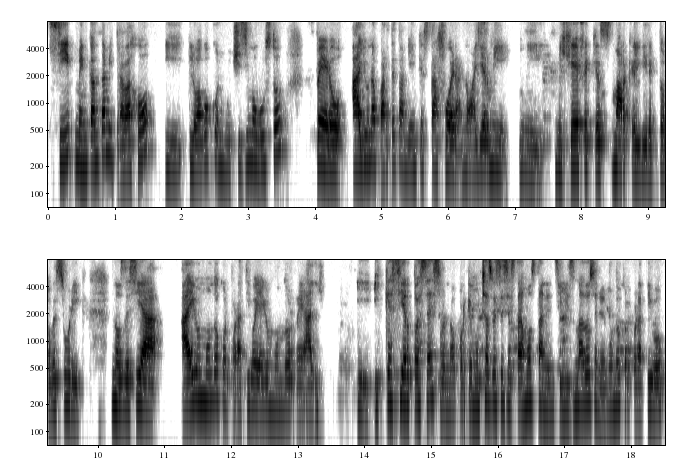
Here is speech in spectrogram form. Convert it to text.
sí, me encanta mi trabajo y lo hago con muchísimo gusto, pero hay una parte también que está afuera, ¿no? Ayer mi, mi, mi jefe, que es Mark, el director de Zurich, nos decía, hay un mundo corporativo y hay un mundo real. Y, y qué cierto es eso, ¿no? Porque muchas veces estamos tan ensimismados en el mundo corporativo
